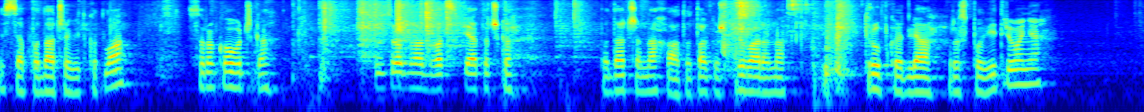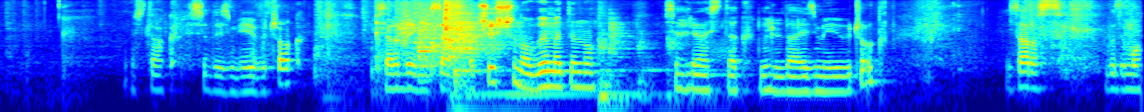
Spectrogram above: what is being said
Ось ця подача від котла. Сороковочка. Тут зроблена 25-очка. Подача на хату. Також приварена трубка для розповітрювання. Ось так, сюди змієвичок. Всередині все очищено, виметено. Вся грязь так виглядає змієвичок. Зараз будемо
